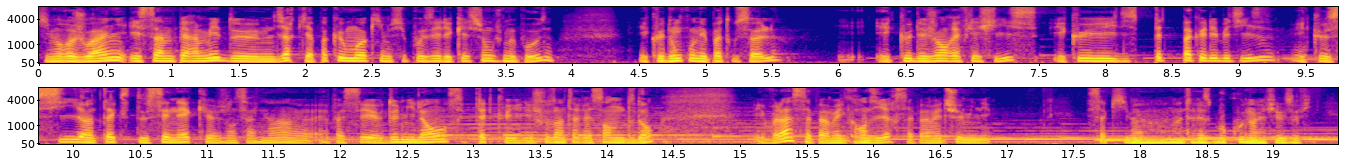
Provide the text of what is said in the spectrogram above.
qui me rejoignent et ça me permet de me dire qu'il n'y a pas que moi qui me suis posé les questions que je me pose et que donc on n'est pas tout seul et que des gens réfléchissent et qu'ils disent peut-être pas que des bêtises et que si un texte de Sénèque, j'en sais rien, a passé 2000 ans, c'est peut-être qu'il y a des choses intéressantes dedans. Et voilà, ça permet de grandir, ça permet de cheminer. C'est ça qui m'intéresse beaucoup dans la philosophie.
